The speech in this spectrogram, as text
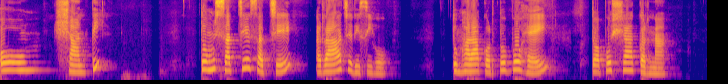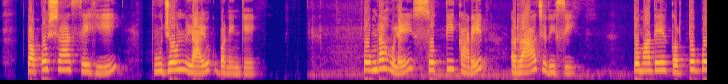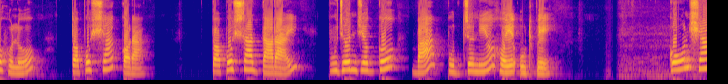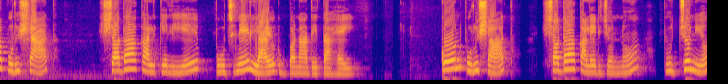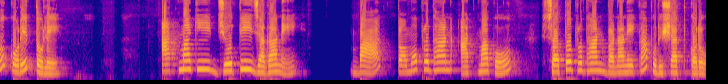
ओम शांति तुम सच्चे सच्चे राज ऋषि हो तुम्हारा कर्तव्य है तपस्या करना तपस्या से ही पूजन लायक बनेंगे তোমরা হলে সত্যিকারের রাজ ঋষি তোমাদের কর্তব্য হলো তপস্যা করা। তপস্যার দ্বারাই পূজনযোগ্য বা পূজনীয় হয়ে উঠবে। কোন সা পুরুষাত सदा काल লিয়ে लिए লায়ক लायक দেতা देता কোন পুরুষাত সদাকালের জন্য পূজনীয় করে তোলে? आत्मा की ज्योति जगाने बा तमो प्रधान आत्मा को सतो प्रधान बनाने का पुरुषार्थ करो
